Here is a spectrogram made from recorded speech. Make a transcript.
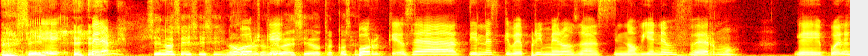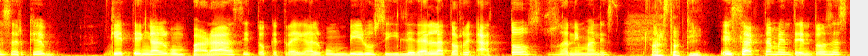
Eh, sí. Eh, espérame. Sí, no, sí, sí, sí. No, porque, yo no iba a decir otra cosa. Porque, o sea, tienes que ver primero, o sea, si no viene enfermo, eh, puede ser que que tenga algún parásito, que traiga algún virus y le da en la torre a todos los animales. Hasta a ti. Exactamente. Entonces,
